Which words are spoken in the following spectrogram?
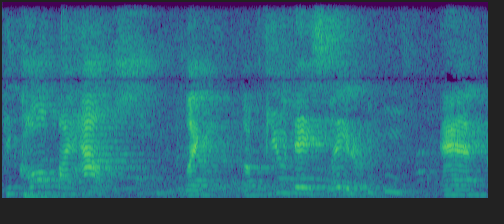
He called my house like a few days later and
